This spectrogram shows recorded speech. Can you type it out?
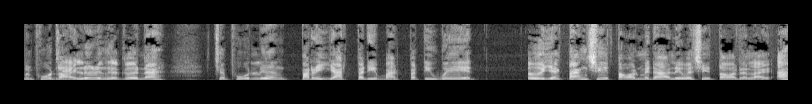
มันพูดหลายเรื่องเหลือเกินนะ จะพูดเรื่องปริยัติปฏิบัติปฏิเวท เออ ยังตั้งชื่อตอนไม่ได้เลยว่าชื่อตอนอะไร อะ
